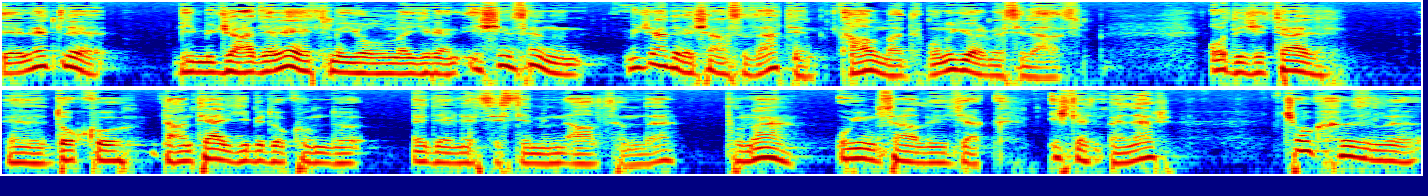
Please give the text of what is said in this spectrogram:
devletle bir mücadele etme yoluna giren iş insanının mücadele şansı zaten kalmadı. Bunu görmesi lazım. O dijital e, doku, dantel gibi dokundu e, devlet sisteminin altında. Buna uyum sağlayacak işletmeler çok hızlı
